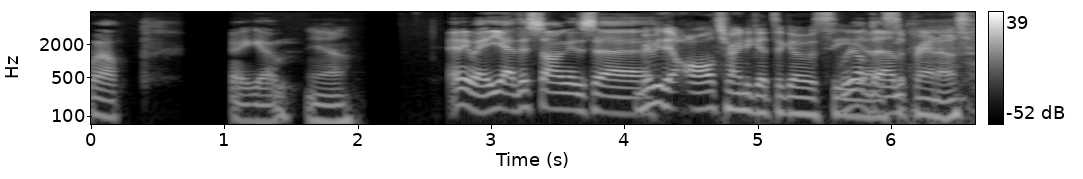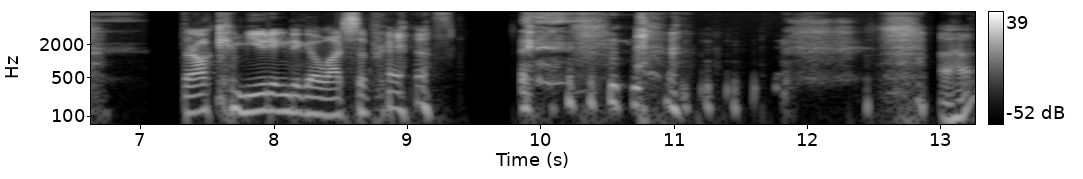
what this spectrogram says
well, there you go. Yeah. Anyway, yeah, this song is uh, Maybe they're all trying to get to go see Real uh, dumb. Sopranos. they're all commuting to go watch Sopranos. Uh huh.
